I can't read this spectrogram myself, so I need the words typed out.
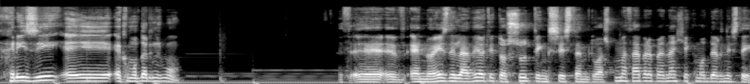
χρήζει ε, εκμοντερνισμού. Ε, ε, Εννοείς δηλαδή ότι το shooting system του, ας πούμε, θα έπρεπε να έχει εκμοντερνιστεί;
